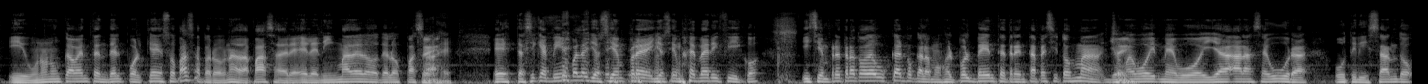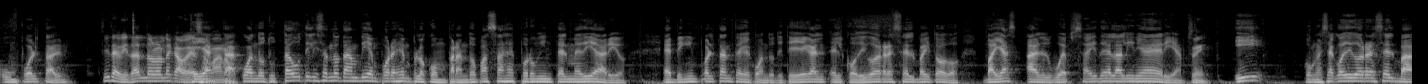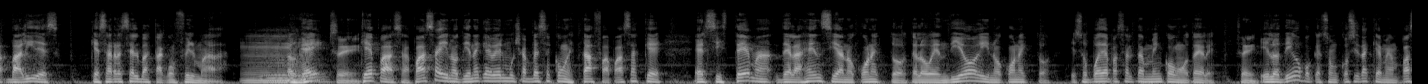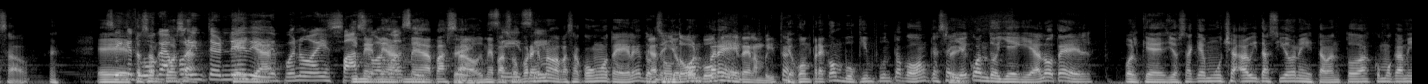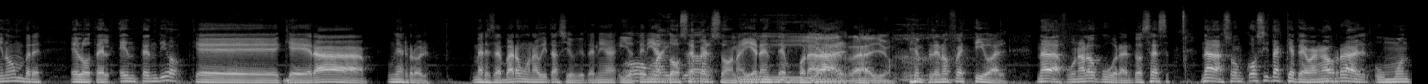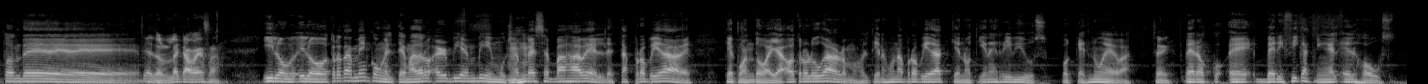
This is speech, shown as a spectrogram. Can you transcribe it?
Y uno nunca va a entender por qué eso pasa, pero nada, pasa, el, el enigma de, los de los pasajes. Este, así que es bien yo siempre, yo siempre verifico y siempre trato de buscar, porque a lo mejor por 20, 30 pesitos más, yo Sí. me voy, me voy ya a la segura utilizando un portal Sí, te evita el dolor de cabeza, ya mano. está. Cuando tú estás utilizando también, por ejemplo, comprando pasajes por un intermediario, es bien importante que cuando a ti te llega el, el código de reserva y todo, vayas al website de la línea aérea Sí. y con ese código de reserva valides que esa reserva está confirmada. Mm, ¿Ok? Sí. ¿Qué pasa? Pasa y no tiene que ver muchas veces con estafa. Pasa que el sistema de la agencia no conectó. Te lo vendió y no conectó. Eso puede pasar también con hoteles. Sí. Y los digo porque son cositas que me han pasado. Sí, Eh, que estas tú son buscas por internet que y después no hay espacio y me, o me algo ha, así. me ha pasado. Sí. Y me pasó, Sí, por sí. ejemplo, me ha pasado con hoteles donde yo compré. Yo compré con booking.com, qué sé Sí. yo, y cuando llegué al hotel, porque yo saqué muchas habitaciones y estaban todas como que a mi nombre, el hotel entendió que, que era un error. Me reservaron una habitación yo tenía, y yo Oh tenía my 12 God. personas y era en Y temporada a alta, rayo. en pleno festival. Nada, fue una locura. Entonces, nada, son cositas que te van a ahorrar un montón de, Sí, dolor de cabeza. y lo, y lo otro también con el tema de los Airbnb, muchas veces vas a ver de estas propiedades que cuando vayas a otro lugar a lo mejor tienes una propiedad que no tiene reviews porque es nueva, Sí. pero co- eh, verifica quién es el, el host.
